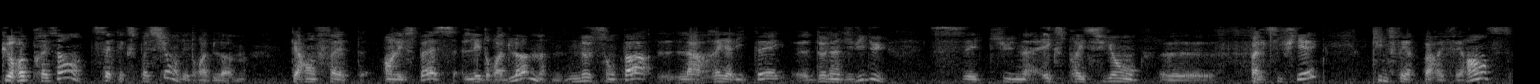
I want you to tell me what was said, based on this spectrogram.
que représente cette expression des droits de l'homme. Car en fait, en l'espèce, les droits de l'homme ne sont pas la réalité euh, de l'individu. C'est une expression euh, falsifiée qui ne fait pas référence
